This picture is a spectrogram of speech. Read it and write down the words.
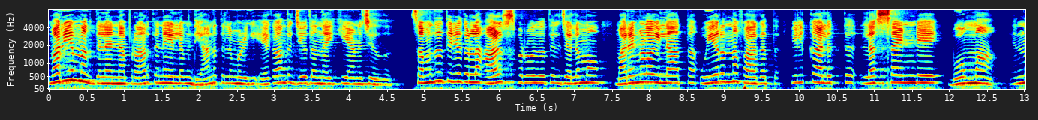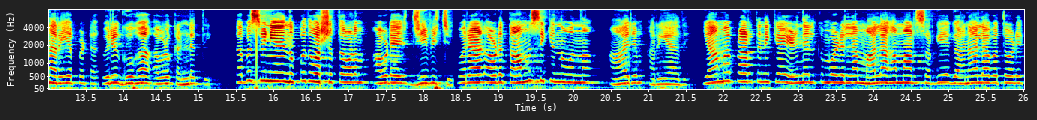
മറിയം മഗ്ദലന പ്രാർത്ഥനയിലും ധ്യാനത്തിലും മുഴുകി ഏകാന്ത ജീവിതം നയിക്കുകയാണ് ചെയ്തത്. സമുദ്രതീരത്തുള്ള ആൾസ് പർവതത്തിൽ ജലമോ മരങ്ങളോ ഇല്ലാത്ത ഉയർന്ന ഭാഗത്ത് പിൽക്കാലത്ത് ലസൈന്റെ ബോമ എന്നറിയപ്പെട്ട ഒരു ഗുഹ അവൾ കണ്ടെത്തി. തപസ്വിനിയായി മുപ്പത് വർഷത്തോളം അവിടെ ജീവിച്ചു. ഒരാൾ അവിടെ താമസിക്കുന്നുവെന്ന് ആരും അറിയാതെ. യാമ പ്രാർത്ഥനയ്ക്കായി എഴുന്നേൽക്കുമ്പോഴെല്ലാം മാലാഹമാർ സ്വർഗീയ ഗാനാലാപത്തോടെ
